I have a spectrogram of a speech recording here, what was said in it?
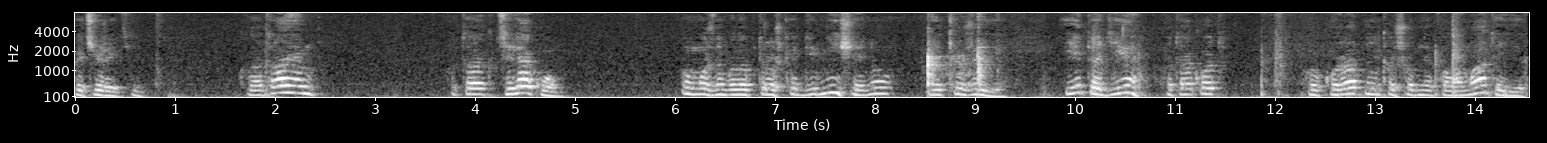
печериці. Вкладаємо отак ціляком. Ну, можна було б трошки дрібніше, ну, яке вже є. І тоді отак от акуратненько, щоб не поламати їх.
